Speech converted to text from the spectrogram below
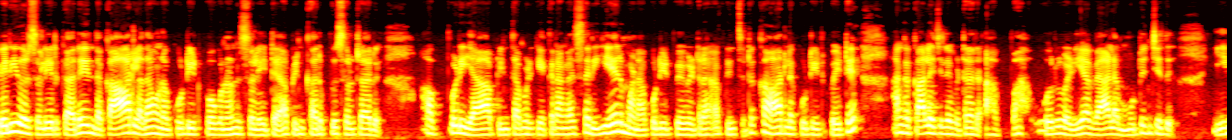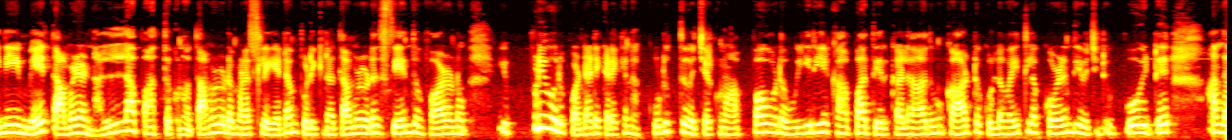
பெரியவர் சொல்லியிருக்காரு இந்த காரில் தான் உன்னை கூட்டிகிட்டு போகணும்னு சொல்லிட்டு அப்படின்னு கருப்பு சொல்கிறாரு அப்படியா? அப்படின்னு தமிழ் கேட்குறாங்க சரி ஏறுமா நான் கூட்டிகிட்டு போய் விடுறேன் அப்படின்னு சொல்லிட்டு காரில் கூட்டிகிட்டு போயிட்டு அங்கே காலேஜில் விடுறாரு அப்பா ஒரு வழியாக வேலை முடிஞ்சது. இனிமே தமிழை நல்லா பார்த்துக்கணும். தமிழோட மனசில் இடம் பிடிக்கணும். தமிழோட சேர்ந்து வாழணும். இப்படி ஒரு பொண்டாட்டி கிடைக்க நான் கொடுத்து வச்சிருக்கணும். அப்பாவோட உயிரியை காப்பாற்றிருக்காள் அதுவும் காட்டுக்குள்ளே வயிற்றில் குழந்தைய வச்சுட்டு போயிட்டு அந்த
